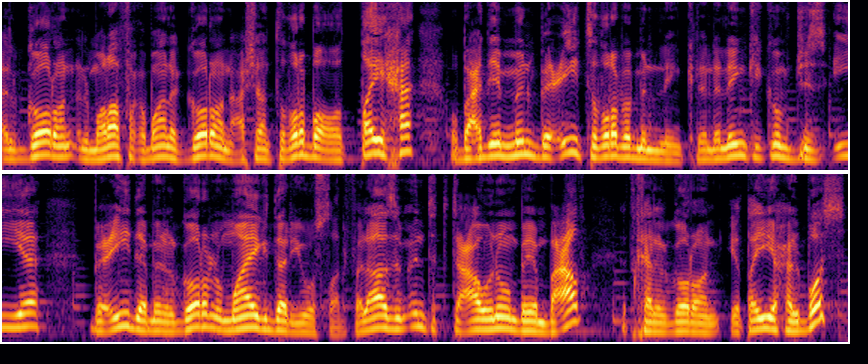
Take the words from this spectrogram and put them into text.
الجورون المرافق مالك جورون عشان تضربه أو تطيحه وبعدين من بعيد تضربه من لينك لأن لينك يكون جزئية بعيدة من الجورون وما يقدر يوصل. فلازم أنت تتعاونون بين بعض تخلي الجورون يطيح ال boss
